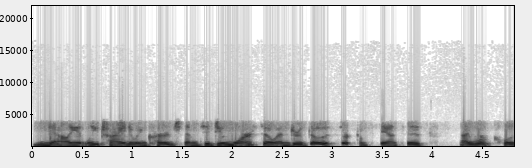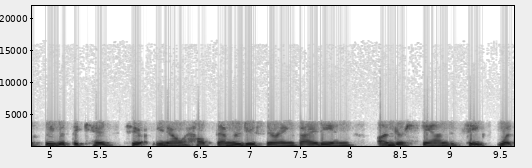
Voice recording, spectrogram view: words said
valiantly trying to encourage them to do more. So under those circumstances, I work closely with the kids to, you know, help them reduce their anxiety and understand safe what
